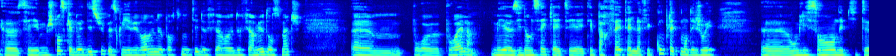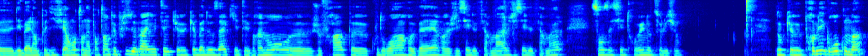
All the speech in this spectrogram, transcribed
je pense qu'elle doit être déçue parce qu'il y avait vraiment une opportunité de faire mieux dans ce match. Euh, pour, euh, pour elle. Mais euh, Zidansek a été, a été parfaite, elle l'a fait complètement déjouer. en glissant des petites des balles un peu différentes, en apportant un peu plus de variété que, que Badoza qui était vraiment je frappe, coup droit, revers, j'essaye de faire mal, j'essaye de faire mal, sans essayer de trouver une autre solution. Donc premier gros combat.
